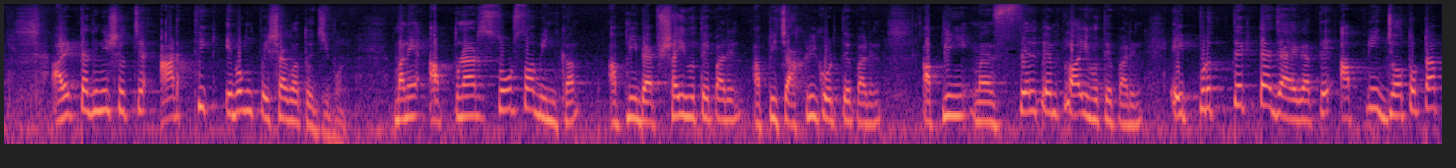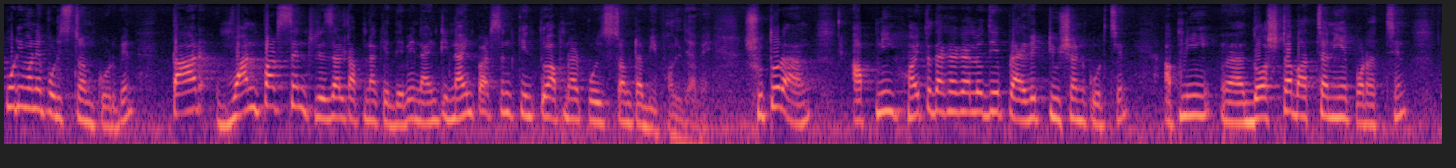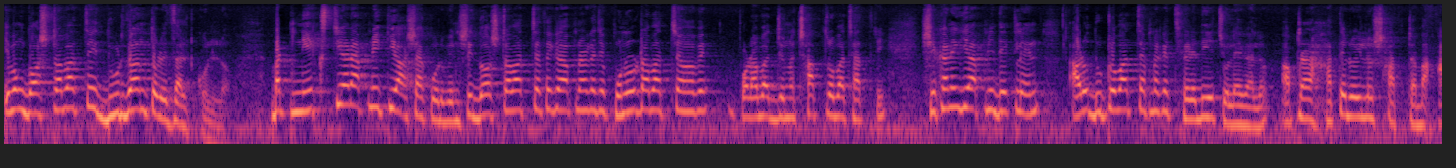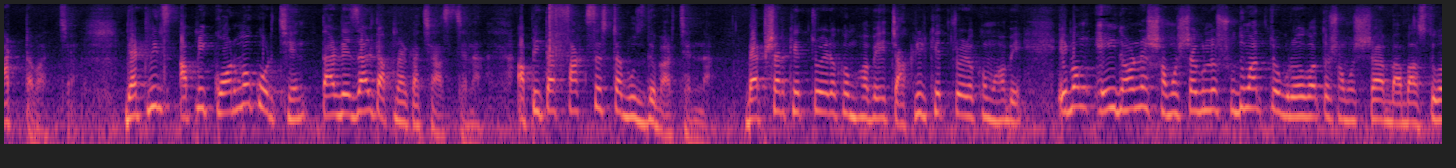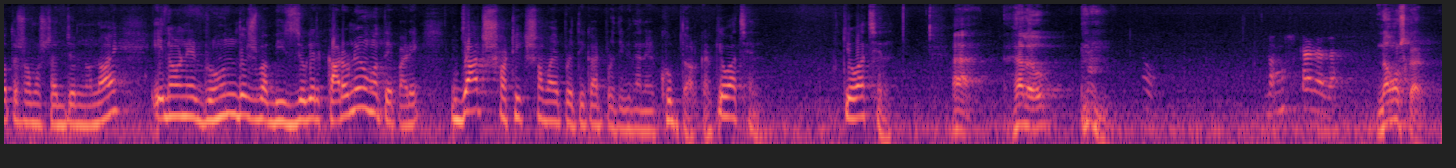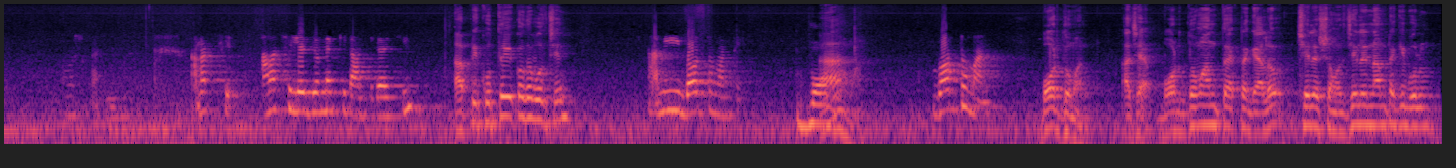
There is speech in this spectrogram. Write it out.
আরেকটা জিনিস হচ্ছে আর্থিক এবং পেশাগত জীবন। মানে আপনার সোর্স অফ ইনকাম আপনি ব্যবসায়ী হতে পারেন, আপনি চাকরি করতে পারেন, আপনি সেলফ এমপ্লয় হতে পারেন, এই প্রত্যেকটা জায়গাতে আপনি যতটা পরিমাণে পরিশ্রম করবেন, তার ওয়ান পার্সেন্ট রেজাল্ট আপনাকে দেবে নাইনটি নাইন পার্সেন্ট কিন্তু আপনার পরিশ্রমটা বিফল যাবে। সুতরাং আপনি হয়তো দেখা গেল যে প্রাইভেট টিউশন করছেন, আপনি দশটা বাচ্চা নিয়ে পড়াচ্ছেন এবং দশটা বাচ্চাই দুর্দান্ত রেজাল্ট করল। বাট নেক্সট ইয়ার আপনি কি আশা করবেন? সেই দশটা বাচ্চা থেকে আপনার কাছে পনেরোটা বাচ্চা হবে পড়াবার জন্য, ছাত্র বা ছাত্রী। সেখানে গিয়ে আপনি দেখলেন আরও দুটো বাচ্চা আপনাকে ছেড়ে দিয়ে চলে গেল। আপনার হাতে রইল সাতটা বা আটটা বাচ্চা। দ্যাট মিন্স আপনি কর্ম করছেন, তার রেজাল্ট আপনার কাছে আসছে না। আপনি তার সাকসেসটা বুঝতে পারছেন না। ব্যবসার ক্ষেত্র এরকম হবে চাকরির ক্ষেত্র এরকম হবে এবং এই ধরনের সমস্যাগুলো শুধুমাত্র গ্রহগত সমস্যা বা বাস্তুগত সমস্যার জন্য নয় এই ধরনের গ্রহণদোষ বা বীজযোগের কারণেও হতে পারে যার সঠিক সময় প্রতিকার প্রতিবিধানের খুব দরকার। কেউ আছেন? কেউ আছেন? হ্যাঁ হ্যালো নমস্কার দাদা। নমস্কার। নমস্কার। আমার আমার ছেলের জন্য একটু জানতে চাইছি আপনি কোথেকে কথা বলছেন? আমি বর্ধমান থেকে। হ্যাঁ? বর্ধমান। বর্ধমান। আচ্ছা বর্ধমান তো একটা গেল ছেলের সমাজ। ছেলের নামটা কি বলুন?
